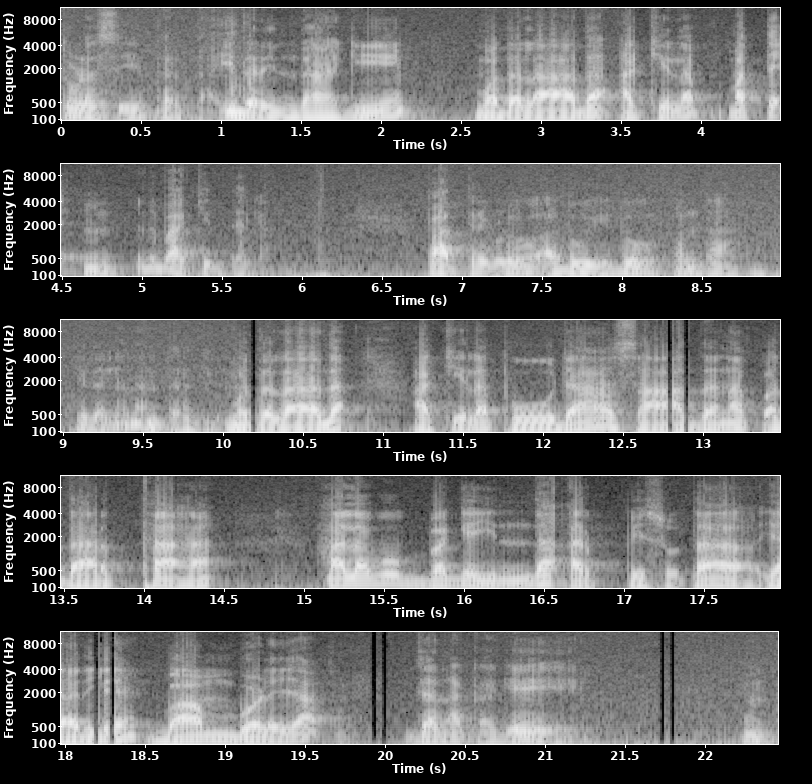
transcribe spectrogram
ತುಳಸಿ ಅಂತ ಅರ್ಥ. ಇದರಿಂದಾಗಿ ಮೊದಲಾದ ಅಖಿಲ ಮತ್ತೆ ಇದು ಬಾಕಿ ಇದ್ದೆಲ್ಲ. ಪಾತ್ರೆಗಳು, ಅದು, ಇದು, ಅಂತ, ಇದೆಲ್ಲ ನಂತರದಲ್ಲಿ ಮೊದಲಾದ ಅಖಿಲ ಪೂಜಾ ಸಾಧನ ಪದಾರ್ಥ ಹಲವು ಬಗೆಯಿಂದ ಅರ್ಪಿಸುತ್ತ. ಯಾರಿಗೆ? ಬಾಂಬೊಳೆಯ ಜನಕಗೆ. ಅಂತ.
